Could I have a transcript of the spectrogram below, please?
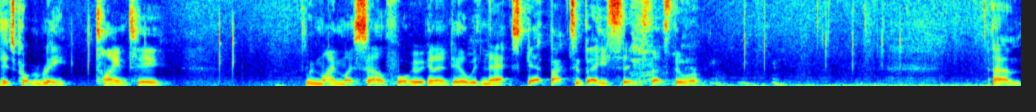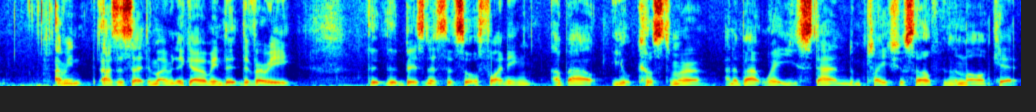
it's probably time to remind myself what we were going to deal with next. Get back to basics, that's the one. Um, I mean, as I said a moment ago, I mean, the, the very the, the business of sort of finding about your customer and about where you stand and place yourself in the market,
